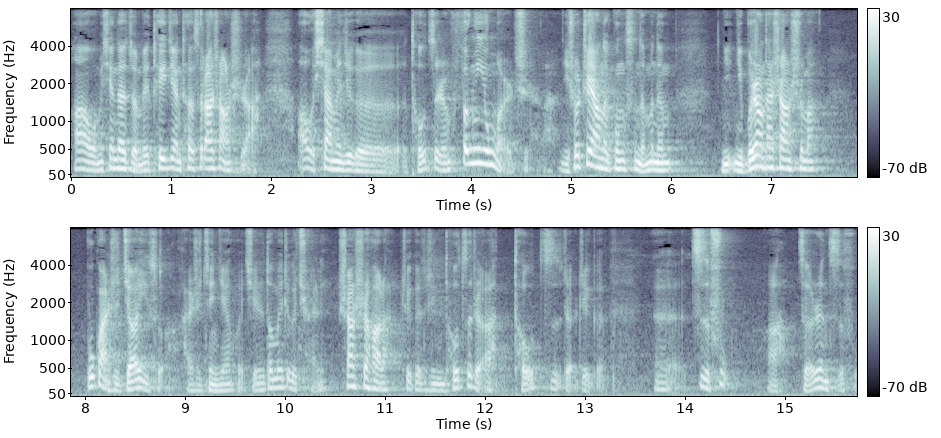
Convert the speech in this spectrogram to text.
啊，我们现在准备推荐特斯拉上市啊！哦，下面这个投资人蜂拥而至啊！你说这样的公司能不能，你你不让它上市吗？不管是交易所还是证监会，其实都没这个权利。上市好了，这个是你投资者啊，投资者这个呃自负啊，责任自负。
